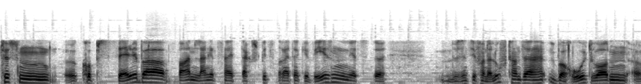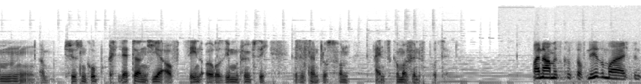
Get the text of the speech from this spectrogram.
ThyssenKrupp selber waren lange Zeit DAX-Spitzenreiter gewesen. Jetzt äh, sind sie von der Lufthansa überholt worden. Ähm, ThyssenKrupp klettern hier auf 10,57 Euro. Das ist ein Plus von 1,5 Prozent. Mein Name ist Christoph Nesemeyer, ich bin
